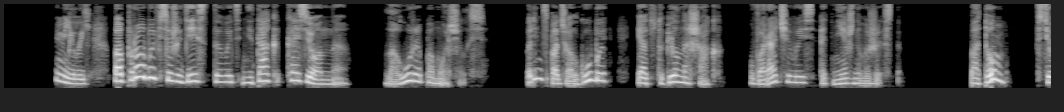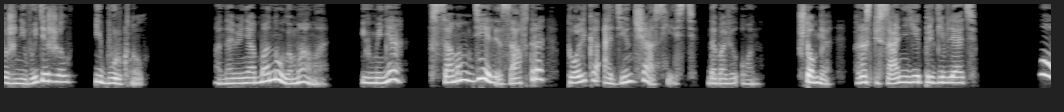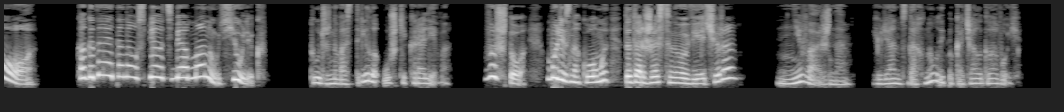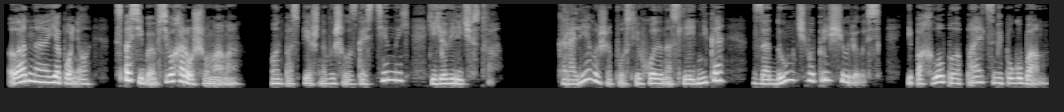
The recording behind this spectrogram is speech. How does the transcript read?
«Милый, попробуй все же действовать не так казенно». Лаура поморщилась. Принц поджал губы и отступил на шаг, уворачиваясь от нежного жеста. Потом все же не выдержал и буркнул. «Она меня обманула, мама, и у меня в самом деле завтра только один час есть», — добавил он. «Что мне, расписание ей предъявлять?» «О, когда это она успела тебя обмануть, Юлик?» Тут же навострила ушки королева. «Вы что, были знакомы до торжественного вечера?» «Неважно». Юлиан вздохнул и покачал головой. «Ладно, я понял. Спасибо. Всего хорошего, мама». Он поспешно вышел из гостиной Ее Величества. Королева же после ухода наследника задумчиво прищурилась и похлопала пальцами по губам.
